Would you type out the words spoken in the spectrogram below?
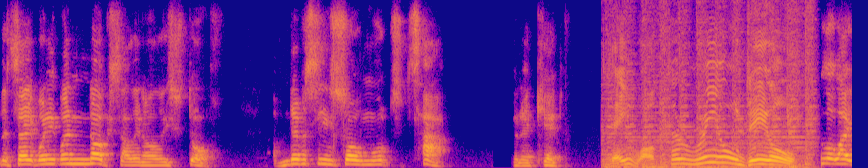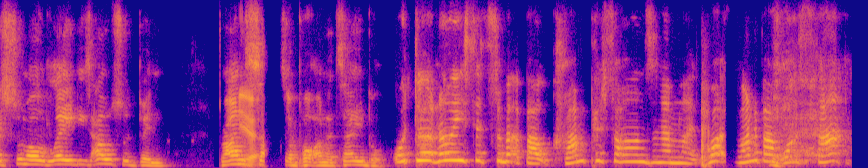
Let's say when it, when Nog's selling all his stuff, I've never seen so much tap for a kid. They want the real deal. It looked like some old lady's house had been ransacked and put on a table. Oh, I don't know. He said something about Krampus horns, and I'm like, what? What about what's that?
